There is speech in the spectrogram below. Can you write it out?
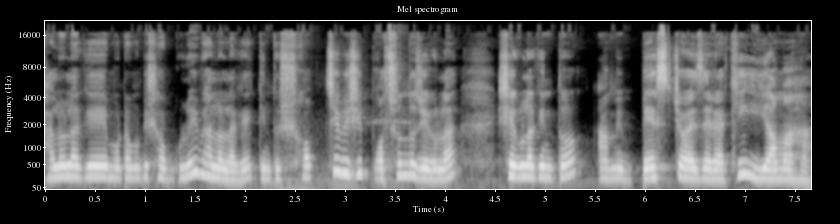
ভালো লাগে, মোটামুটি সবগুলোই ভালো লাগে, কিন্তু সবচেয়ে বেশি পছন্দ যেগুলো, সেগুলো কিন্তু আমি বেস্ট চয়েসে রাখি ইয়ামাহা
